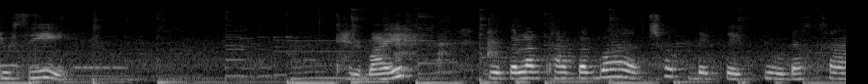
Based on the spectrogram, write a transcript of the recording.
ดูสิเห็นไหมอยู่กำลังทำกันว่าชอบเด็กๆอยู่นะคะ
